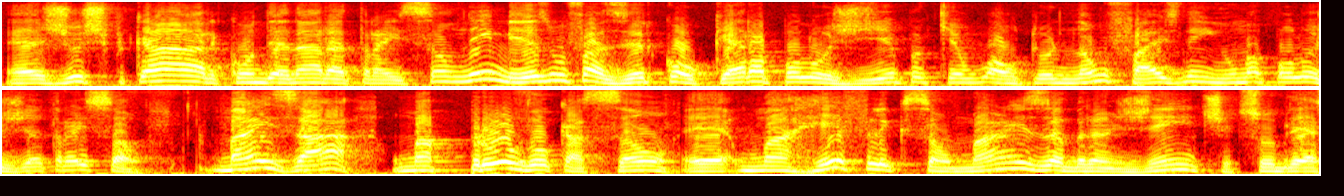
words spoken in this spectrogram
é, justificar, condenar a traição, nem mesmo fazer qualquer apologia, porque o autor não faz nenhuma apologia à traição. Mas há uma provocação, é, uma reflexão mais abrangente sobre essa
